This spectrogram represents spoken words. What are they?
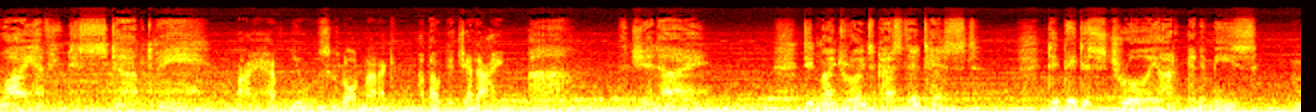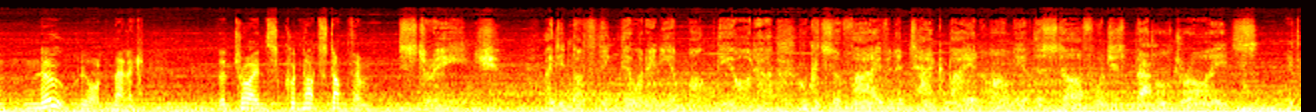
Why have you disturbed me? I have news, Lord Malak, about the Jedi. Ah, the Jedi. Did my droids pass their test? Did they destroy our enemies? N no, Lord Malak. The droids could not stop them. Strange. I did not think there were any among the Order who could survive an attack by an army of the Starforge's battle droids. It...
